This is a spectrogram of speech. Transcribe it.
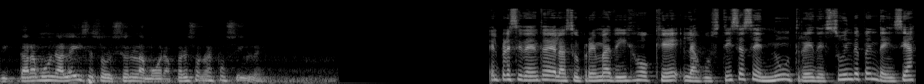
dictáramos una ley y se solucione la mora, pero eso no es posible. El presidente de la Suprema dijo que la justicia se nutre de su independencia,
